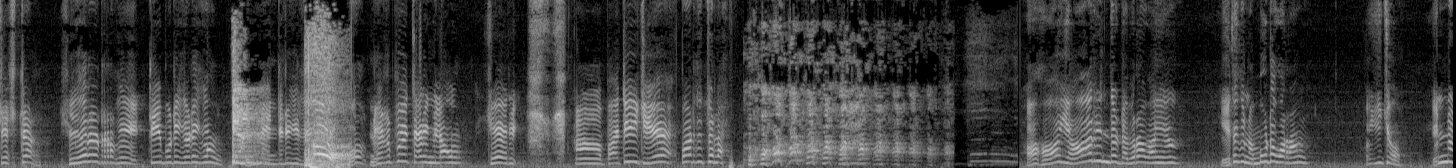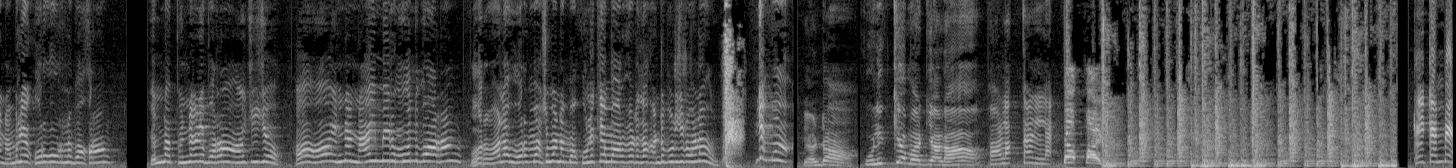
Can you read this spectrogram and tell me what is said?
சிஸ்டர் சிகரெட் இருக்கு. தீப்பிடி கிடைக்கும். என்ன ஓ நெருப்பே தரீங்களா? சரி. ஆ பத்திச்சு படுத்து சொல்ல ஆஹா யார் இந்த டபரா வாயன்? எதுக்கு நம்ம கிட்ட வரான் ஐயோ என்ன நம்மளே குறு குறுன்னு பார்க்குறோம் என்ன பின்னாடி போறான்? அஜிஜோ ஆஹா என்ன நாய் மீறி மூந்து பாறான் ஒருவேளை ஒரு மாசமா நம்ம குளிக்காம இருக்கிறத கண்டுபிடிச்சிருவானோ? ஏண்டா குளிக்க மாட்டியாடா? பழக்கம் இல்ல. டேய் தம்பி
